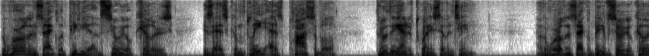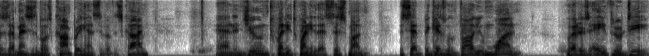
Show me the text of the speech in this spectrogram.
The World Encyclopedia of Serial Killers is as complete as possible through the end of 2017. Now, the World Encyclopedia of Serial Killers, as I mentioned, is the most comprehensive of its kind. And in June 2020, that's this month, the set begins with Volume 1, letters A through D.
